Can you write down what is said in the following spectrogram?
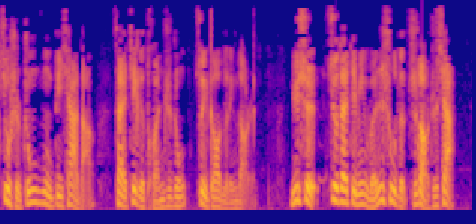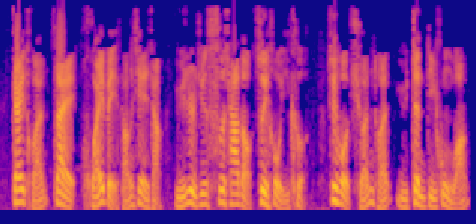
就是中共地下党在这个团之中最高的领导人。于是，就在这名文书的指导之下，该团在淮北防线上与日军厮杀到最后一刻，最后全团与阵地共亡。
